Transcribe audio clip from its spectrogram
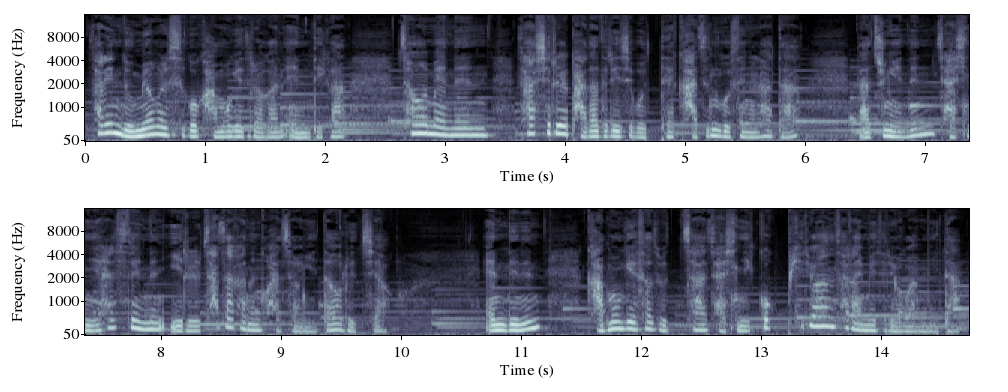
살인 누명을 쓰고 감옥에 들어간 앤디가 처음에는 사실을 받아들이지 못해 갖은 고생을 하다 나중에는 자신이 할 수 있는 일을 찾아가는 과정이 떠오르지요. 앤디는 감옥에서조차 자신이 꼭 필요한 사람이 되려고 합니다.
